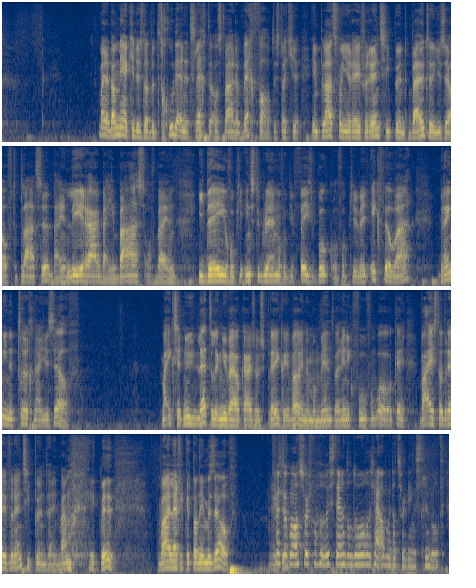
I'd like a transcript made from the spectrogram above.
Maar ja, dan merk je dus dat het goede en het slechte als het ware wegvalt. Dus dat je in plaats van je referentiepunt buiten jezelf te plaatsen, bij een leraar, bij je baas of bij een idee of op je Instagram of op je Facebook of op je weet ik veel waar, breng je het terug naar jezelf. Maar ik zit nu letterlijk, nu wij elkaar zo spreken, wel in een moment waarin ik voel van wow, oké, waar is dat referentiepunt heen? Waar, ik weet, waar leg ik het dan in mezelf? Ik vind het ook wel een soort van geruststellend om te horen dat jij ook met dat soort dingen struggelt.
